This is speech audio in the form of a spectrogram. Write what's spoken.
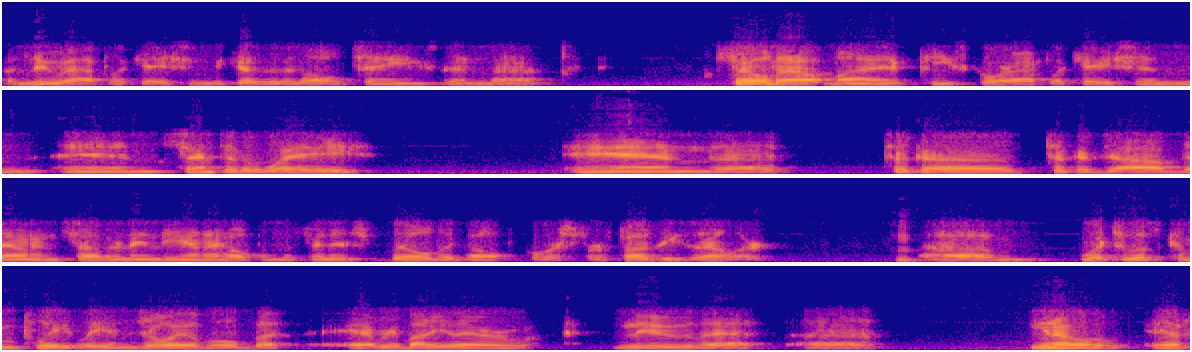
a new application because it had all changed and uh, filled out my Peace Corps application and sent it away and uh, took a took a job down in southern Indiana helping to finish build a golf course for Fuzzy Zoeller, hmm. um, which was completely enjoyable. But everybody there knew that, uh, you know, if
